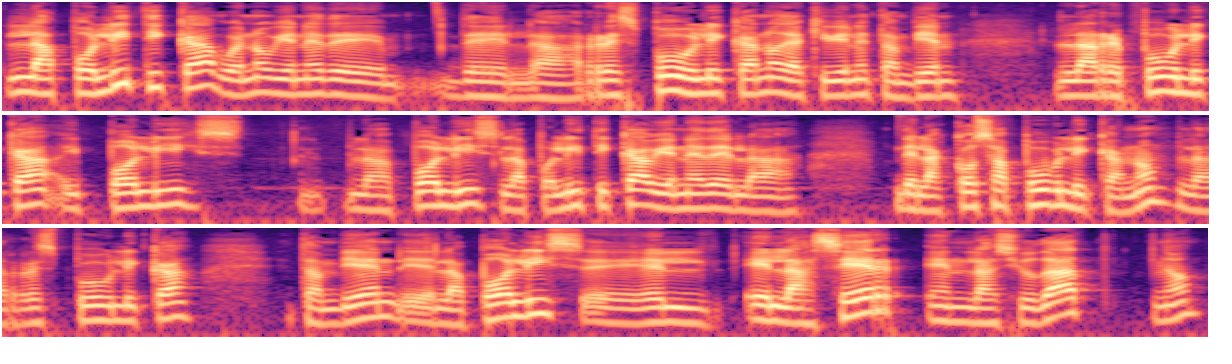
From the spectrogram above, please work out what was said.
la política, bueno, viene de, de la república, ¿no? De aquí viene también la república y polis, la polis, la política viene de la, de la cosa pública, ¿no? La república, también eh, la polis, eh, el, el hacer en la ciudad, ¿no?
